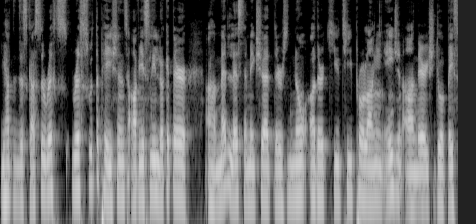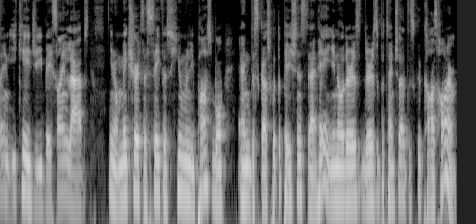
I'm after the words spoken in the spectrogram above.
you have to discuss the risks risks with the patients. Obviously, look at their uh, med list and make sure that there's no other QT prolonging agent on there. You should do a baseline EKG, baseline labs. You know, make sure it's as safe as humanly possible, and discuss with the patients that hey, you know, there is there is a potential that this could cause harm.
